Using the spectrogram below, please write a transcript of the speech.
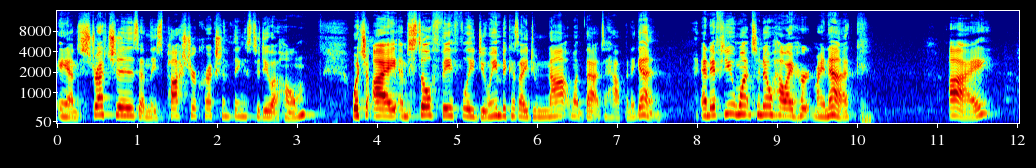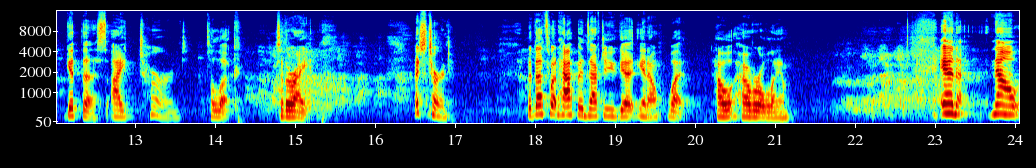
and stretches and these posture correction things to do at home, which I am still faithfully doing because I do not want that to happen again. And if you want to know how I hurt my neck, I, get this, I turned to look to the right. I just turned. But that's what happens after you get, you know, what? How, however old I am. And now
